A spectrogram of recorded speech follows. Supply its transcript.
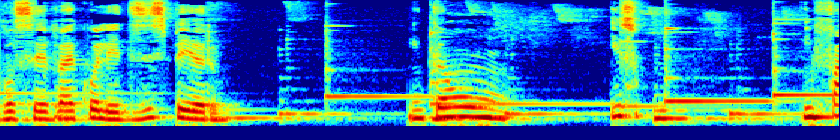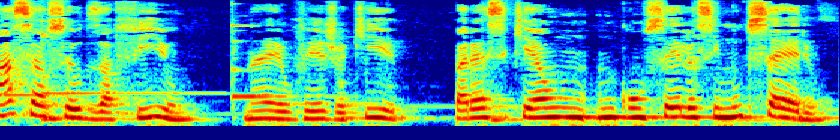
você vai colher desespero. Então, isso, em face ao seu desafio, né, eu vejo aqui, parece que é um, um conselho assim muito sério.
